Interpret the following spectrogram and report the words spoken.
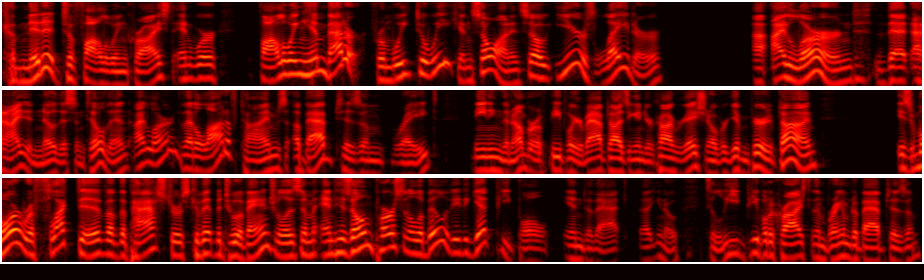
committed to following christ and were following him better from week to week and so on. And so years later uh, I learned that, and I didn't know this until then, I learned that a lot of times a baptism rate, meaning the number of people you're baptizing in your congregation over a given period of time, is more reflective of the pastor's commitment to evangelism and his own personal ability to get people into that, uh, you know, to lead people to Christ and then bring them to baptism,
